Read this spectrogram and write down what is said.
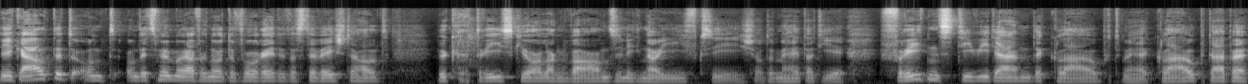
die gelten und, und jetzt müssen wir einfach nur davon reden, dass der Westen halt wirklich 30 Jahre lang wahnsinnig naiv war. Oder man hat an die Friedensdividende geglaubt, man hat geglaubt eben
